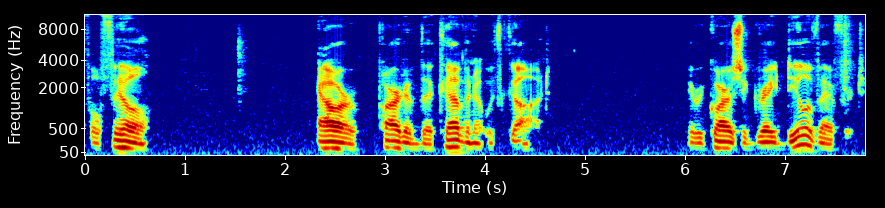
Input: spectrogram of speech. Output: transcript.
fulfill our part of the covenant with God. It requires a great deal of effort.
